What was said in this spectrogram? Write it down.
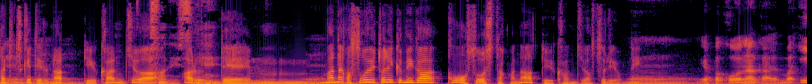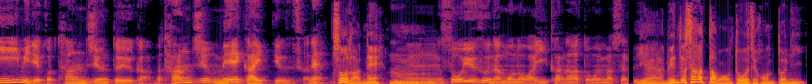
立てつけてるなっていう感じはあるんで、うんうんうんまあなんかそういう取り組みが功を奏したかなという感じはするよね。うん。やっぱこうなんか、まあ、いい意味でこう単純というか、まあ、単純明快っていうんですかね。そうだね。ううんん。そういう風なものはいいかなと思いました。いや、めんどくさかったもん、当時、本当に。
